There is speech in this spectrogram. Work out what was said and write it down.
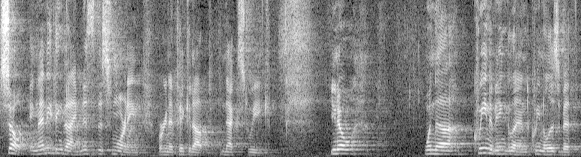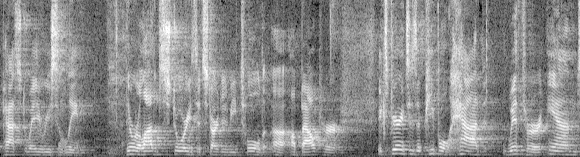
So, in anything that I missed this morning, we're going to pick it up next week. You know, when the Queen of England, Queen Elizabeth, passed away recently, there were a lot of stories that started to be told uh, about her, experiences that people had with her. And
